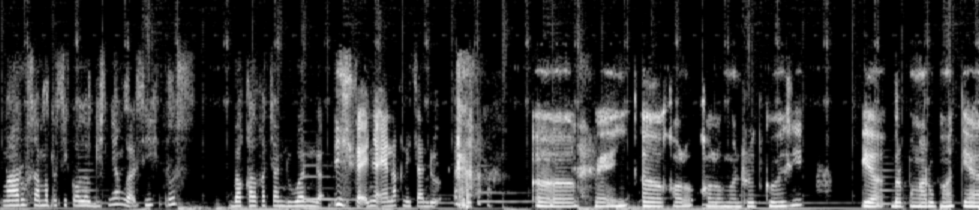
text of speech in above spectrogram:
ngaruh sama psikologisnya nggak sih? Terus bakal kecanduan nggak? Ih, kayaknya enak nih candu. Eh, kayaknya eh, kalau kalau menurut gue sih, ya berpengaruh banget ya.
